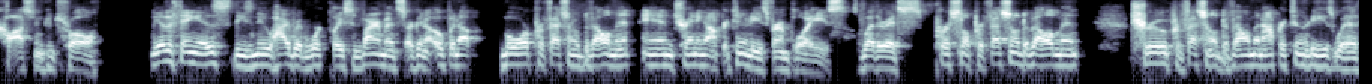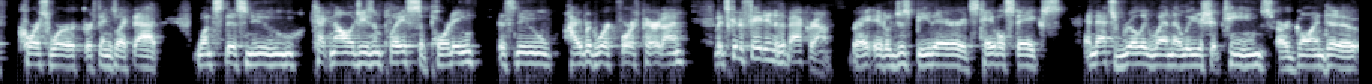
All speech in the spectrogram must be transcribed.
cost and control. The other thing is these new hybrid workplace environments are going to open up more professional development and training opportunities for employees, whether it's personal professional development, true professional development opportunities with coursework or things like that. Once this new technology is in place supporting this new hybrid workforce paradigm, it's going to fade into the background, right? It'll just be there. It's table stakes. And that's really when the leadership teams are going to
